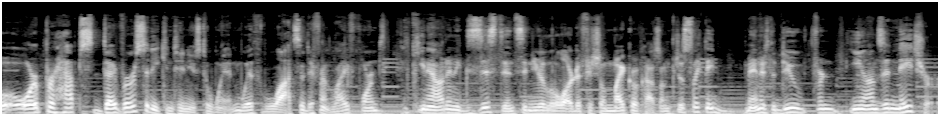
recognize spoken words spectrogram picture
Or perhaps diversity continues to win with lots of different life forms eking out an existence in your little artificial microcosm, just like they managed to do for eons in nature.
